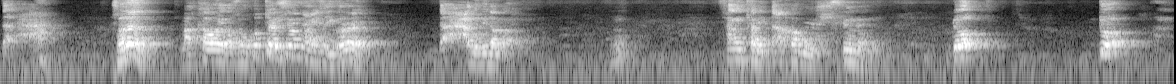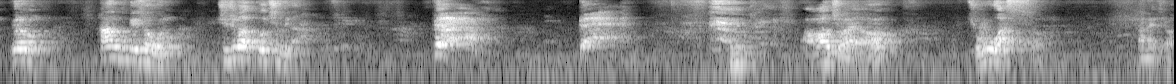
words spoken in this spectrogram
딱. 저는 마카오에 가서 호텔 수영장에서 이거를 딱 여기다가 응? 상의탈이 딱 하고 수영장. 또, 또. 여러분 한국에서 온 주주가 꽃입니다. 딱, 딱. 어 좋아요. 좋았어 마음에 들어.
